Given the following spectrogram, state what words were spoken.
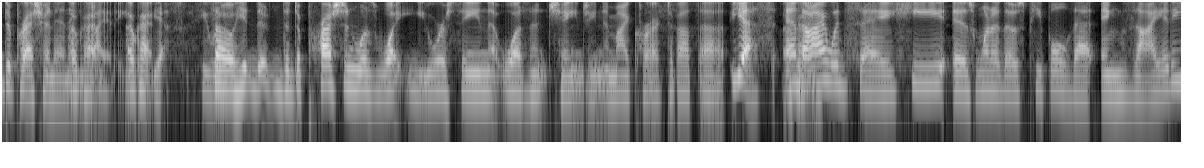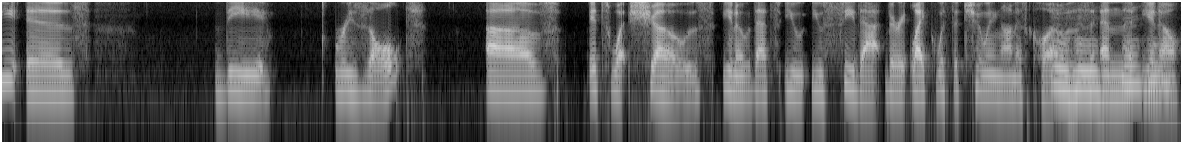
depression and anxiety Okay. yes he so was he, the, the depression was what you were seeing that wasn't changing. Am I correct about that? Yes. And I would say he is one of those people that anxiety is the result of it's what shows you know that's you you see that very like with the chewing on his clothes and that you know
